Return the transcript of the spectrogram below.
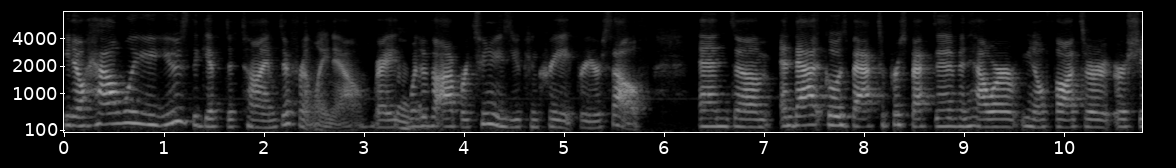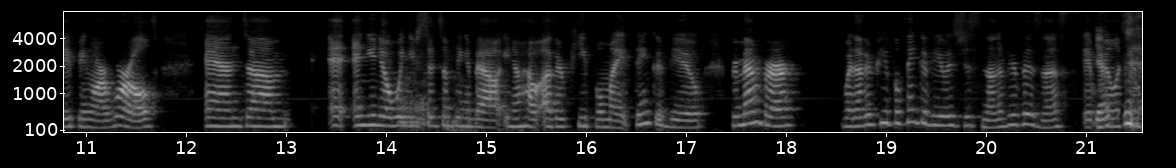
you know, how will you use the gift of time differently now, right? What are the opportunities you can create for yourself? And um, and that goes back to perspective and how our you know thoughts are, are shaping our world and um, and, and you know when you said something about you know how other people might think of you remember what other people think of you is just none of your business it Yep. really is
